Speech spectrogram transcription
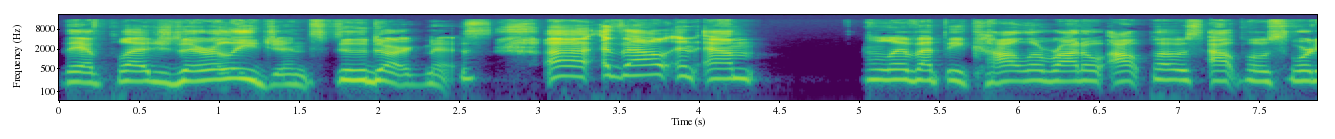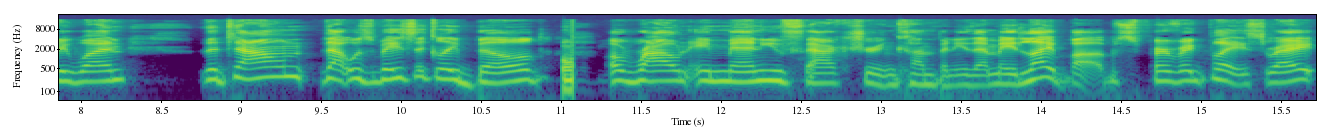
They have pledged their allegiance to the darkness. Uh, Val and M live at the Colorado Outpost, Outpost 41, the town that was basically built around a manufacturing company that made light bulbs. Perfect place, right?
